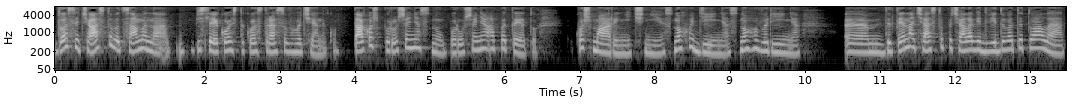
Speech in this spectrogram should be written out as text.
Досить часто, от саме на, після якогось такого стресового чиннику. Також порушення сну, порушення апетиту, кошмари нічні, сноходіння, сноговоріння. Ем, дитина часто почала відвідувати туалет.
